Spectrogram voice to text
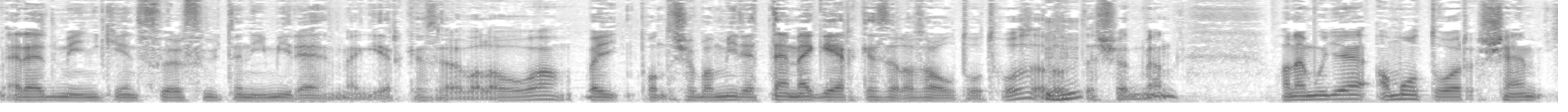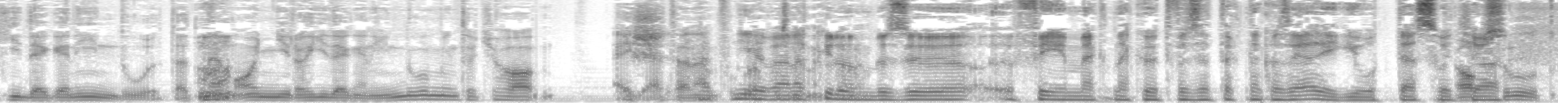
eredményként fölfűteni, mire megérkezel valahova, vagy pontosabban mire te megérkezel az autóthoz adott uh-huh. esetben, hanem ugye a motor sem hidegen indul, tehát Aha. nem annyira hidegen indul, mint hogyha egyáltalán hát nem Nyilván a különböző fémeknek, ötvezeteknek az elég jót tesz, hogyha Abszolút.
